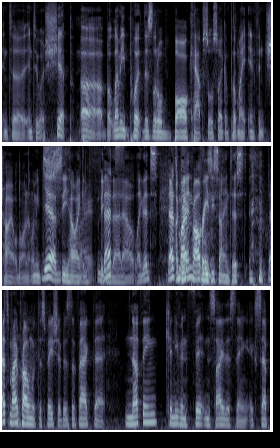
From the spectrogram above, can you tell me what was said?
into into a ship uh but let me put this little ball capsule so I can put my infant child on it let me Yeah, see how I can right. figure That's- that out like that's that's my problem crazy scientist That's my problem with the spaceship is the fact that nothing can even fit inside this thing except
